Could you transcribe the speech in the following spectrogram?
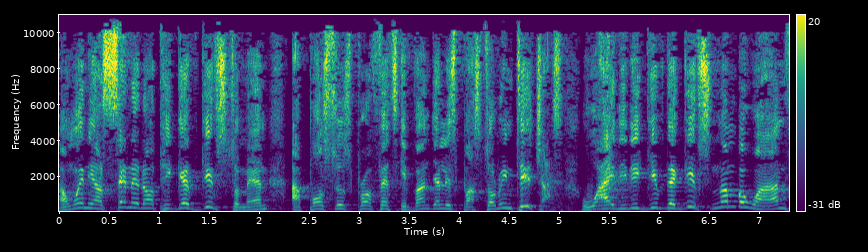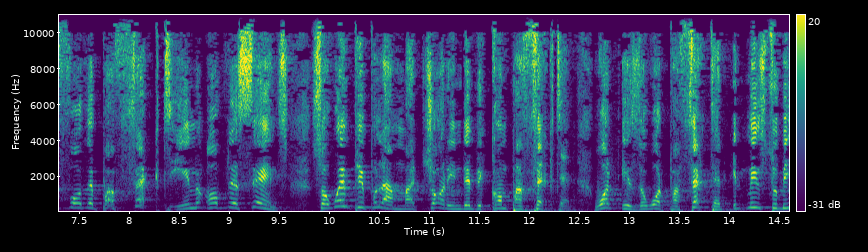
And when he ascended up, he gave gifts to men, apostles, prophets, evangelists, pastoring, teachers. Why did he give the gifts? Number one, for the perfecting of the saints. So when people are maturing, they become perfected. What is the word perfected? It means to be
